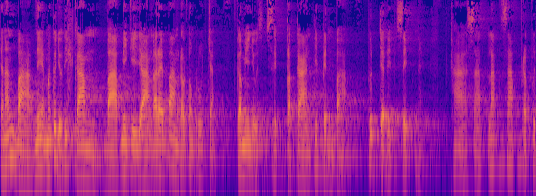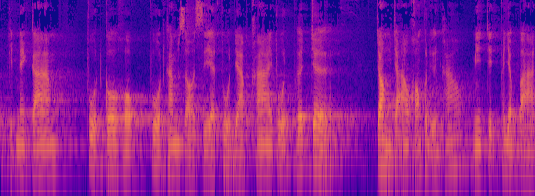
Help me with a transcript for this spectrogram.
ฉะนั้นบาปเนี่ยมันก็อยู่ที่กรรม บาปมีกี่อย่างอะไรบ้างเราต้องรู้จัก ก็มีอยู่สิบประการที่เป็นบาป ทุจริตสิบนะฆ่าสัตว์ลักทรัพย์ประพฤติผิดในกามพูดโกหก พูดคำส่อเสียด พูดหยาบคาย พูดเพ้อเจ้อ จ้องจะเอาของคนอื่นเขา มีจิตพยาบาท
